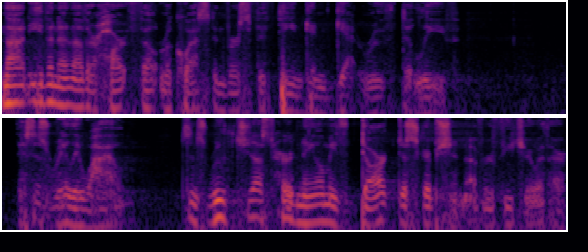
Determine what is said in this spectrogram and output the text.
Not even another heartfelt request in verse 15 can get Ruth to leave. This is really wild since Ruth just heard Naomi's dark description of her future with her.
